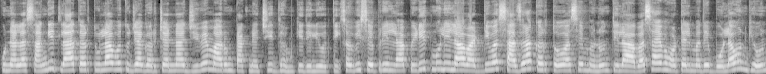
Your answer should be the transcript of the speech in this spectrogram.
कुणाला सांगितला तर तुला व तुझ्या घरच्यांना जीवे मारून टाकण्याची धमकी दिली होती. सव्वीस एप्रिलला पीडित मुलीला वाढदिवस साजरा करतो असे म्हणून तिला आबासाहेब हॉटेलमध्ये बोलावून घेऊन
